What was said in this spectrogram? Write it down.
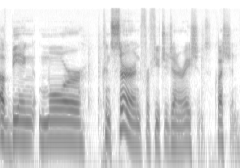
of being more concerned for future generations. Question?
